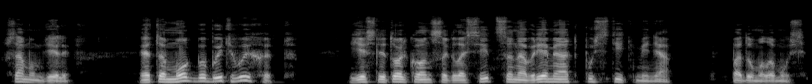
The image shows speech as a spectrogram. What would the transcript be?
В самом деле... Это мог бы быть выход, если только он согласится на время отпустить меня, — подумала Муся.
